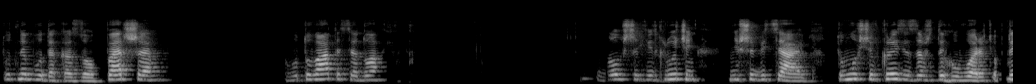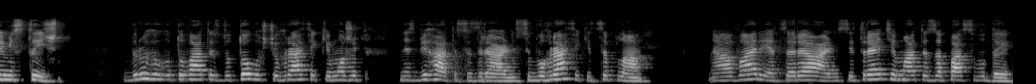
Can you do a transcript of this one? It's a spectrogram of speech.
Тут не буде казок. Перше, готуватися до довших відключень, ніж обіцяють, тому що в кризі завжди говорять оптимістично. Друге, готуватись до того, що графіки можуть не збігатися з реальністю, бо графіки це план, а аварія це реальність. І третє мати запас води.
